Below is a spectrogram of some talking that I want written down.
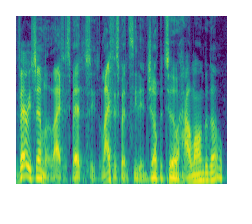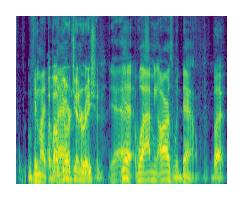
very similar life expectancy. Life expectancy didn't jump until how long ago? Within like the About your last- generation. Yeah. Well, I mean, ours went down, But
